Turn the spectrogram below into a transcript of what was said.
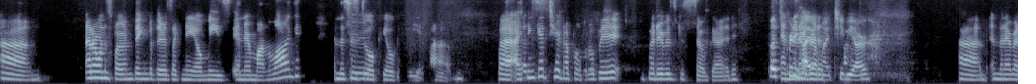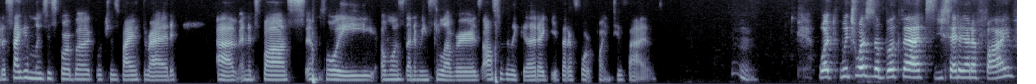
um I don't want to spoil anything, but there's like Naomi's inner monologue, and this is Mm. dual POV. Um, but I think I teared up a little bit, but it was just so good. That's and pretty high on my TBR. Um, and then I read a second Lucy Score book, which is by a thread. Um, and it's boss, employee, almost enemies to lovers. Also really good. I gave that a 4.25. Hmm. What? Which was the book that you said it got a five?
